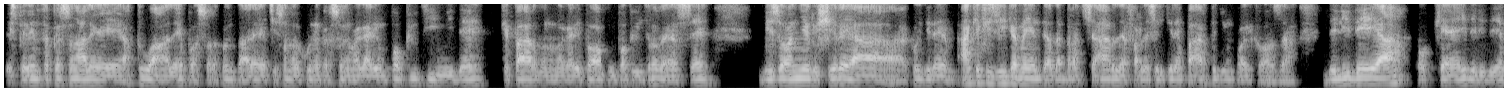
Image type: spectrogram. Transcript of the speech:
esperienza personale attuale posso raccontare, ci sono alcune persone magari un po' più timide, che parlano magari poco, un po' più introverse, bisogna riuscire a, come dire, anche fisicamente ad abbracciarle, a farle sentire parte di un qualcosa, dell'idea, ok, dell'idea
